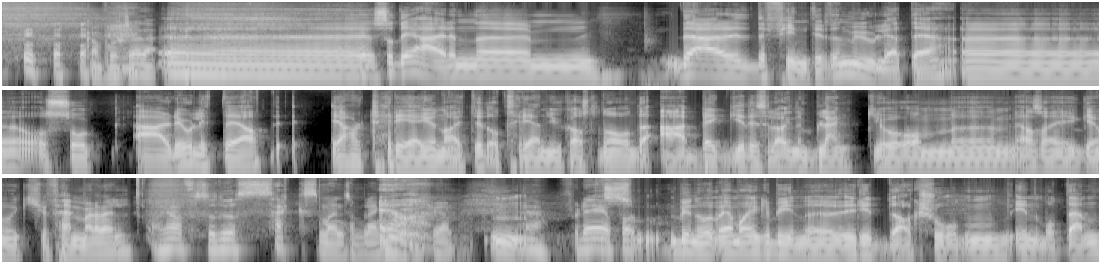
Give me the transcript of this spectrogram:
Kan fortsette. det. Uh, så det er en uh, Det er definitivt en mulighet, det. Uh, og så er det jo litt det at jeg har tre United og tre Newcastle nå. og det er Begge disse lagene blanker jo om eh, altså I Game Week 25, er det vel? Oh ja, så du har seks mann som blanker Ja. i 25? Mm. Ja. For det er jo på, begynner, jeg må egentlig begynne å rydde aksjonen inn mot den.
